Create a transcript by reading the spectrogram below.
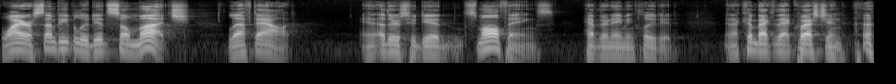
Why are some people who did so much left out and others who did small things have their name included? And I come back to that question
